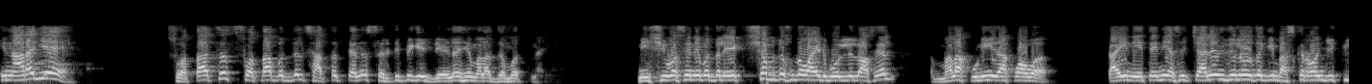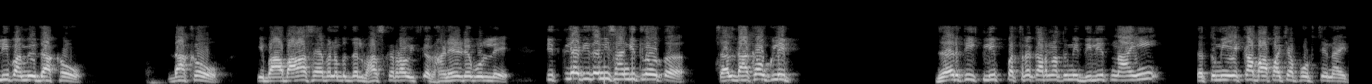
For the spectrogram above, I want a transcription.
ही नाराजी आहे. स्वतःच स्वतःबद्दल सातत्यानं सर्टिफिकेट देणं हे मला जमत नाही. मी शिवसेनेबद्दल एक शब्द सुद्धा वाईट बोललेलो असेल. मला कुणीही दाखवावं. काही नेत्यांनी असं चॅलेंज दिलं होतं की भास्कररावांची क्लिप आम्ही दाखव. दाखव. की बा बाळासाहेबांबद्दल भास्करराव इतकं घाणेरडे बोलले. तिथल्या तिथं मी सांगितलं होतं. चल दाखव क्लिप जर ती क्लिप पत्रकारांना तुम्ही दिलीत नाही तर तुम्ही एका बापाच्या पोटचे नाहीत.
